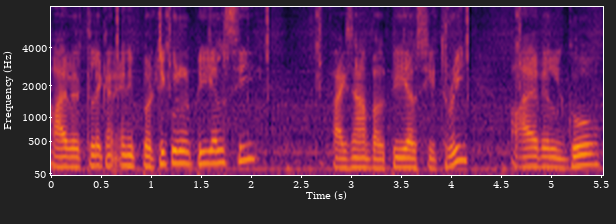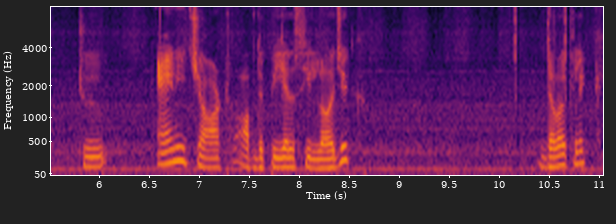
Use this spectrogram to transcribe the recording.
I will click on any particular PLC for example PLC 3 I will go to any chart of the PLC logic. Double click.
